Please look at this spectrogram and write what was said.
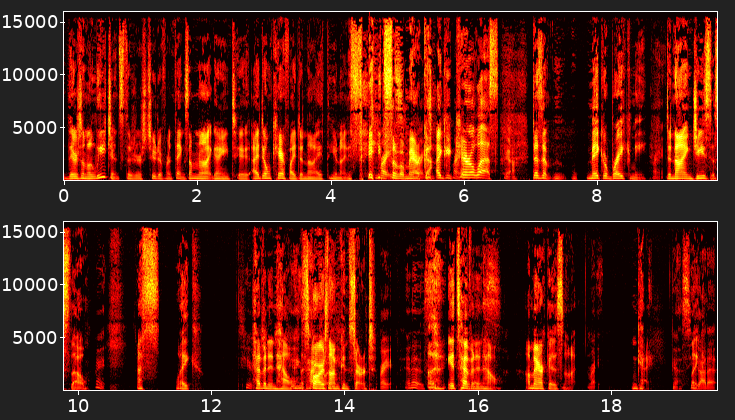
there's an allegiance, that there's two different things. I'm not going to, I don't care if I deny the United States Right, of America. right, I could right. care less. Yeah. Doesn't make or break me. Right. Denying Jesus, though, Right. that's like huge. heaven and hell, as far as I'm concerned. Right. It is. It's heaven and is. hell. America is not. right. Okay. Yes. You Like- got it.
